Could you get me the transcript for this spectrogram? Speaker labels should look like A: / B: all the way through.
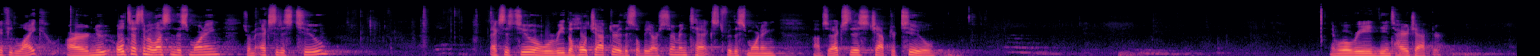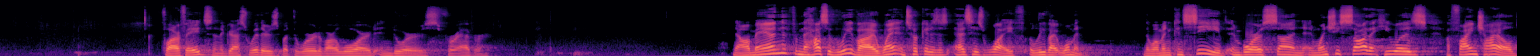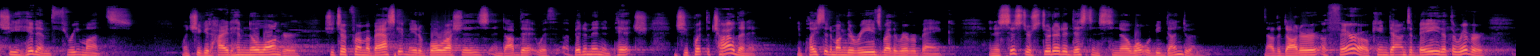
A: If you'd like, our new Old Testament lesson this morning is from Exodus 2. Exodus 2, and we'll read the whole chapter. This will be our sermon text for this morning. Um, so, Exodus chapter 2. And we'll read the entire chapter. Flower fades and the grass withers, but the word of our Lord endures forever. Now, a man from the house of Levi went and took as, as his wife a Levite woman. The woman conceived and bore a son, and when she saw that he was a fine child, she hid him three months. When she could hide him no longer, she took from a basket made of bulrushes and daubed it with bitumen and pitch, and she put the child in it and placed it among the reeds by the river bank. And his sister stood at a distance to know what would be done to him. Now the daughter of Pharaoh came down to bathe at the river.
